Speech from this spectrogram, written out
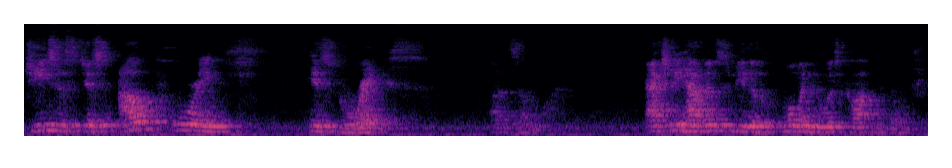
Jesus just outpouring his grace on someone. Actually happens to be the woman who was caught in adultery.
